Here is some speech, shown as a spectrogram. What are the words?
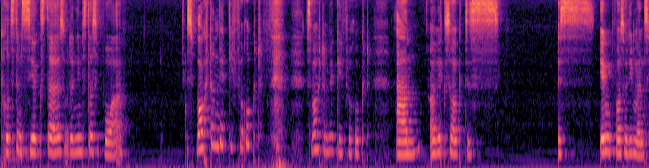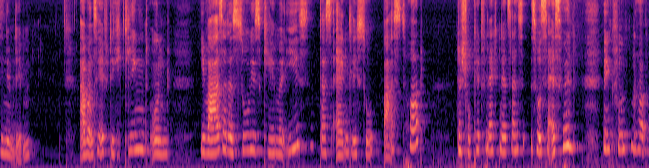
trotzdem siehst du das oder nimmst das wahr. Es macht dann wirklich verrückt. Es macht dann wirklich verrückt. Ähm, aber wie gesagt, das ist irgendwas hat immer einen Sinn im Leben. Aber wenn es heftig klingt und ich weiß auch, dass so wie es käme ist, das eigentlich so passt hat. Der Schock hätte vielleicht nicht so sein sollen, wie ich gefunden habe.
